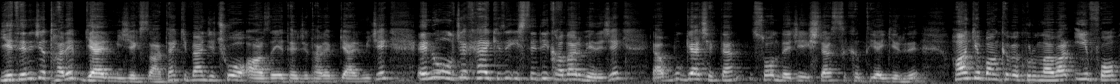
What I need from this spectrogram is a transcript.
yeterince talep gelmeyecek gelmeyecek zaten ki bence çoğu arıza yeterince talep gelmeyecek. E ne olacak? Herkese istediği kadar verecek. Ya bu gerçekten son derece işler sıkıntıya girdi. Hangi banka ve kurumlar var? Info,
